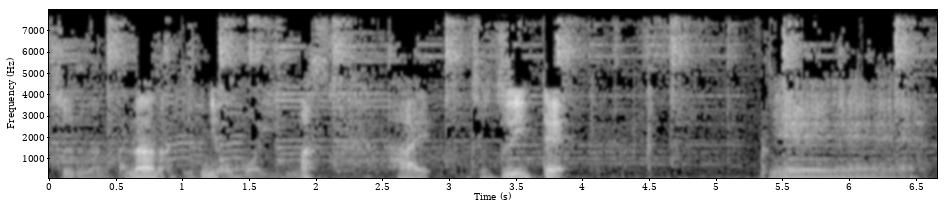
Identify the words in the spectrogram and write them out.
ツールなのかな、なんていうふうに思います。はい。続いて、えー、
